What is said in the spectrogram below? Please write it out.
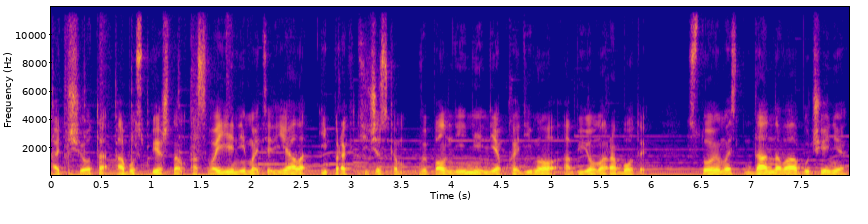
отчета об успешном освоении материала и практическом выполнении необходимого объема работы. Стоимость данного обучения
